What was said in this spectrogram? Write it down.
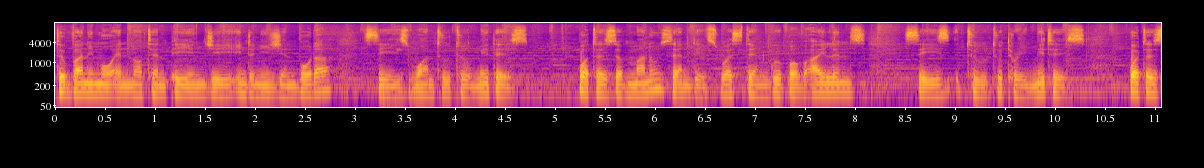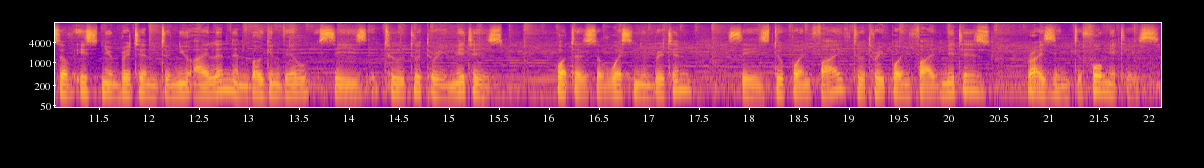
to Vanimo and northern PNG Indonesian border, seas 1 to 2 meters. Waters of Manus and its western group of islands, seas 2 to 3 meters. Waters of East New Britain to New Ireland and Bougainville, seas 2 to 3 meters waters of West New Britain seas 2.5 to 3.5 meters, rising to 4 meters.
